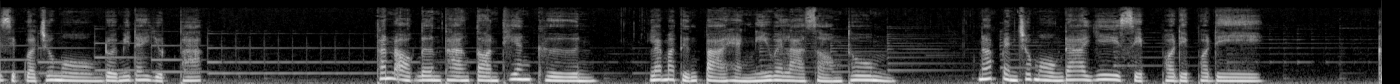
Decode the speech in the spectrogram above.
20 กว่าชั่วโมง โดยไม่ได้หยุดพัก ท่านออกเดินทางตอนเที่ยงคืน และมาถึงป่าแห่งนี้เวลาสองทุ่ม นับเป็นชั่วโมงได้ 20 พอดิบพอดี ข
